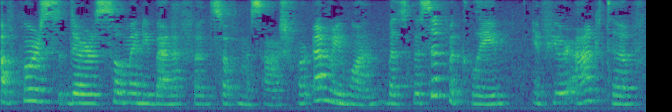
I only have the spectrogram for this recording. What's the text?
Of course, there are so many benefits of massage for everyone, but specifically if you're active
